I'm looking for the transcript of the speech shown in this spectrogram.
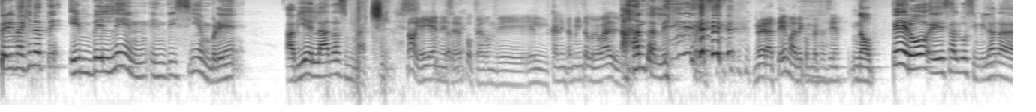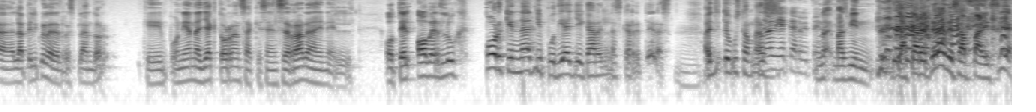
Pero imagínate, en Belén, en diciembre, había heladas machines. No, y allá en esa época donde el calentamiento global Ándale. no era tema de conversación. No, pero es algo similar a la película del Resplandor, que ponían a Jack Torrance a que se encerrara en el hotel Overlook porque nadie podía llegar en las carreteras. ¿A ti te gusta más? No había carretera. más bien, la carretera desaparecía.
